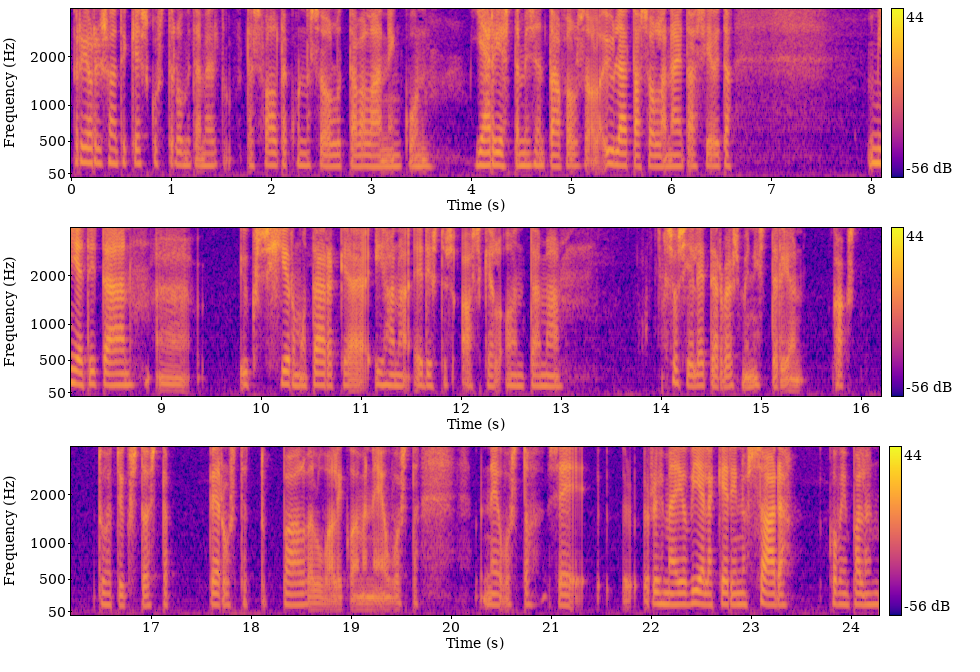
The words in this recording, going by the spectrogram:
priorisointikeskustelu, mitä meillä tässä valtakunnassa on ollut tavallaan niin kuin järjestämisen tavalla ylätasolla näitä asioita – mietitään. Yksi hirmu tärkeä ja ihana edistysaskel on tämä sosiaali- ja terveysministeriön 2011 perustettu palveluvalikoimaneuvosto. Neuvosto, se ryhmä ei ole vielä kerinyt saada kovin paljon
